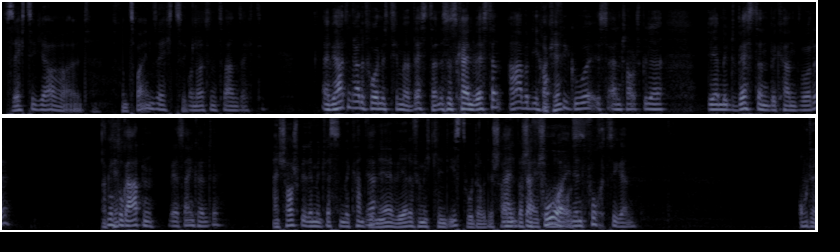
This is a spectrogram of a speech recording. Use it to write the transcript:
60 Jahre alt. Von 62. Von 1962. Äh, Wir hatten gerade vorhin das Thema Western. Es ist kein Western, aber die Okay. Hauptfigur ist ein Schauspieler, der mit Western bekannt wurde. Okay. so raten, wer es sein könnte. Ein Schauspieler, der mit Western bekannt Ja. wurde. Ja, wäre für mich Clint Eastwood, aber der Nein, wahrscheinlich davor, schon in den aus. 50ern. Oh, da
